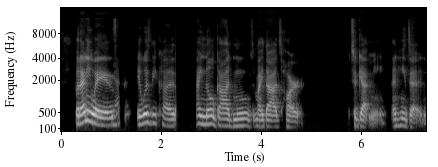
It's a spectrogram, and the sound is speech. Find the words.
but anyways, yeah. it was because I know God moved my dad's heart to get me, and he did.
